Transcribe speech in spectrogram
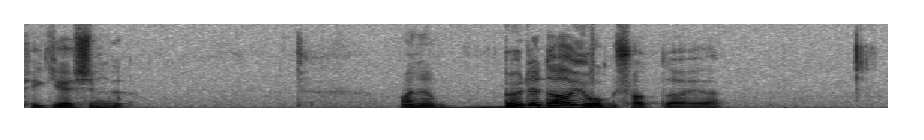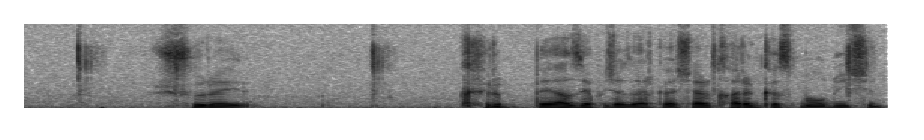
Peki ya şimdi? Aynen böyle daha iyi olmuş hatta ya. Şurayı kırıp beyaz yapacağız arkadaşlar. Karın kısmı olduğu için.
